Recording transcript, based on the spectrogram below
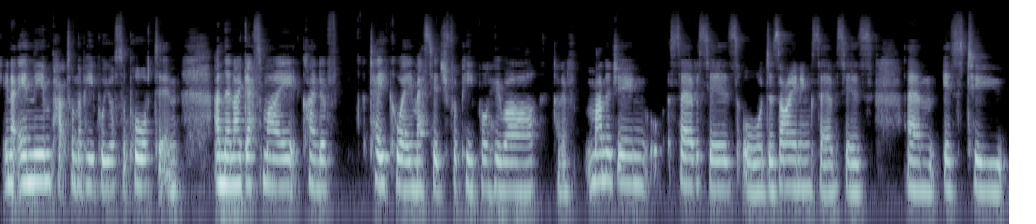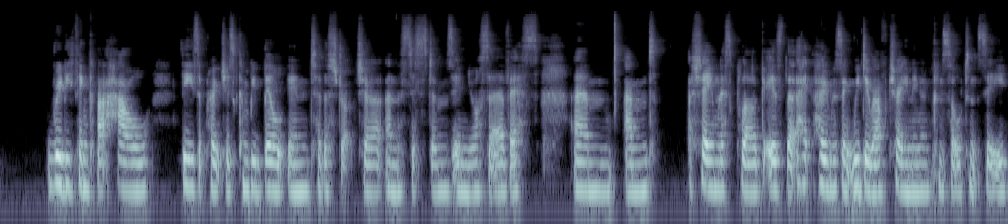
in, in the impact on the people you're supporting. And then I guess my kind of takeaway message for people who are kind of managing services or designing services um, is to really think about how these approaches can be built into the structure and the systems in your service. Um, and a shameless plug is that Homeless Link we do have training and consultancy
